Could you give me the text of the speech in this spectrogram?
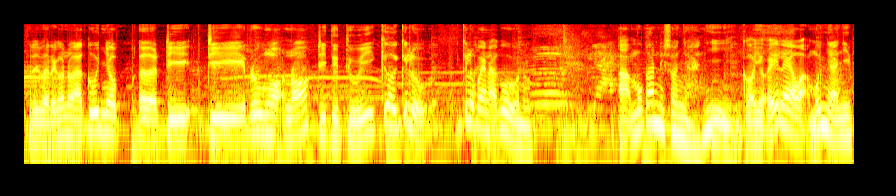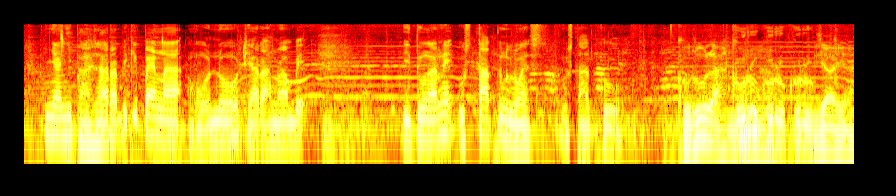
Terus bareng ngono aku nyob eh, di di rungokno, didudui, kok iki lho, iki lho penak aku ngono. Akmu kan iso nyanyi, koyo eh awakmu nyanyi nyanyi bahasa Arab iki penak ngono diarahno ambek hitungane ustadz ngono Mas, ustadku. Guru lah. Guru, guru, guru. Iya, iya.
